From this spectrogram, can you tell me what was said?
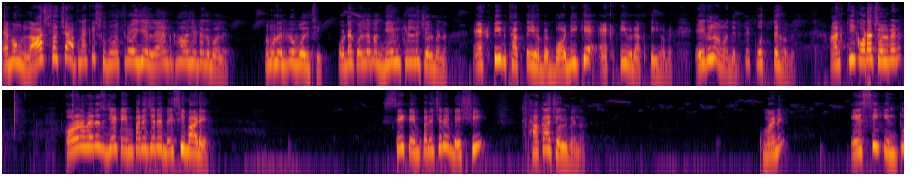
এবং লাস্ট হচ্ছে আপনাকে শুধুমাত্র ওই যে ল্যাদ খাওয়া যেটাকে বলে, তোমাদেরকেও বলছি, ওটা করলে বা গেম খেললে চলবে না। অ্যাক্টিভ থাকতেই হবে বডিকে অ্যাক্টিভ রাখতেই হবে। এগুলো আমাদেরকে করতে হবে। আর কি করা চলবে না? করোনা ভাইরাস যে টেম্পারেচারে বেশি বাড়ে, সেই টেম্পারেচারে বেশি থাকা চলবে না। মানে এসি কিন্তু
